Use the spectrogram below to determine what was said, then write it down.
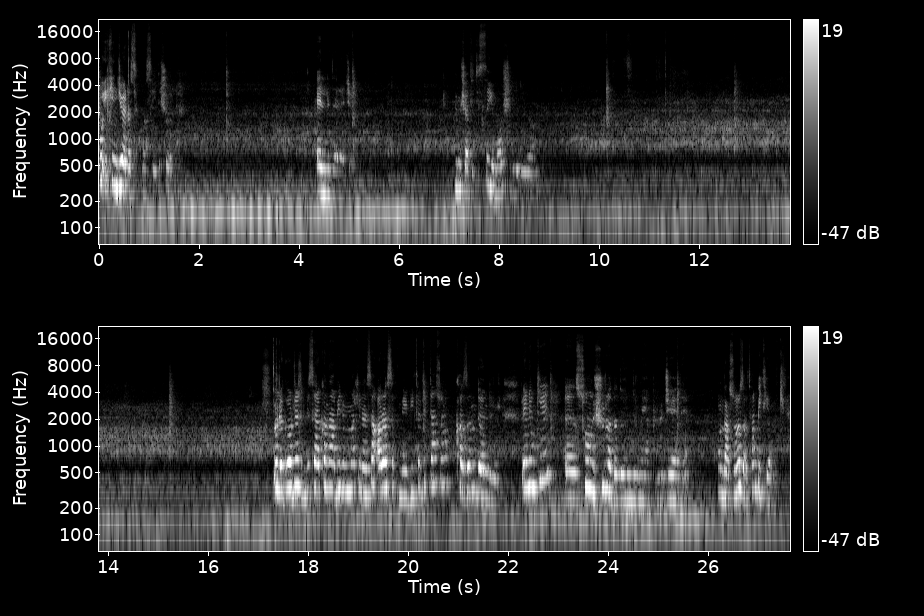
Bu ikinci ara sıkmasıydı şöyle. 50 derece. Yumuşatıcısı yumuş geliyor. Böyle gördüğünüz gibi Serkan abinin makinesi ara sıkmayı bitirdikten sonra kazanı döndürür. Benimki e, son şurada döndürme yapıyor C'de. Ondan sonra zaten bitiyor makine.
